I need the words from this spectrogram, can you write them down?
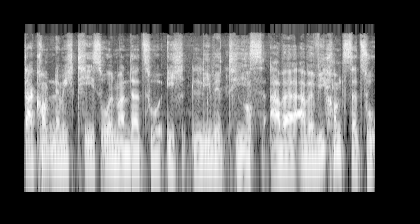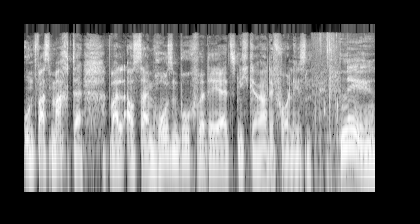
Da kommt nämlich Thies Ullmann dazu. Ich liebe Thies. Aber, aber wie kommt es dazu und was macht er? Weil aus seinem Hosenbuch wird er ja jetzt nicht gerade vorlesen. Nee,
